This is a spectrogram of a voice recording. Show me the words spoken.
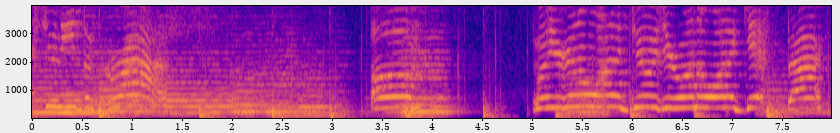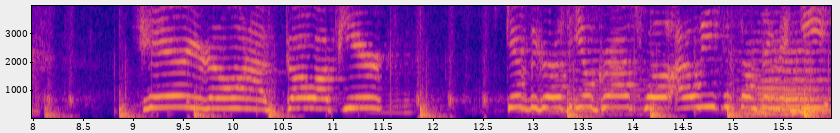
next you need the grass. Um, what you're gonna wanna do is you're gonna wanna get back here. You're gonna wanna go up here, give the grass eel grass. Well, at least it's something to eat.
